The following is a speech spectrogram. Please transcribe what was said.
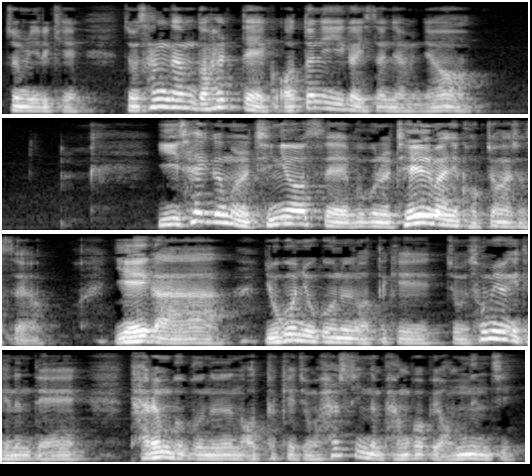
좀 이렇게 좀 상담도 할 때 어떤 얘기가 있었냐면요. 이 세금을 증여세 부분을 제일 많이 걱정하셨어요. 얘가 요건 요거는 어떻게 좀 소명이 되는데 다른 부분은 어떻게 좀 할 수 있는 방법이 없는지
